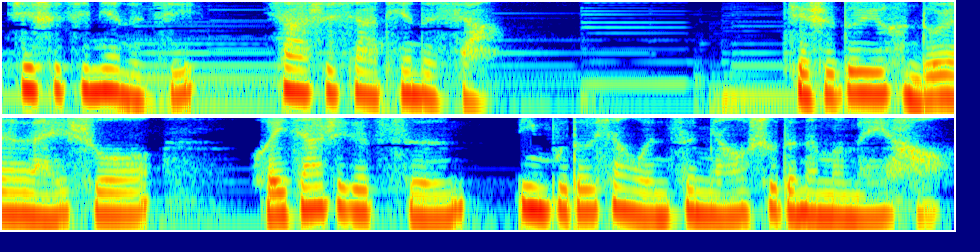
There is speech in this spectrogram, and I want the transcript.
季是纪念的季，夏是夏天的夏。其实对于很多人来说，“回家”这个词并不都像文字描述的那么美好。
